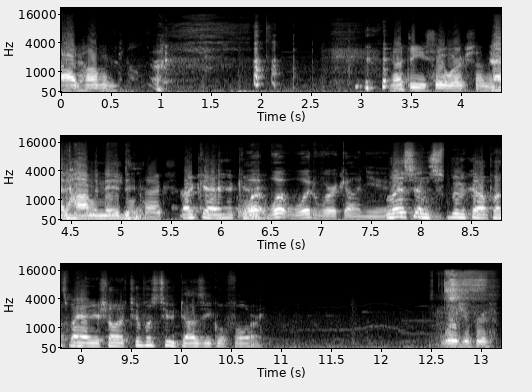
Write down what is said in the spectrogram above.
Ad hominem. Nothing you say works on this. Ad It's all hominid. text. Okay, okay. What what would work on you? Listen, Spook Up puts my hand on your shoulder. 2 plus 2 does equal 4. Where's your proof?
